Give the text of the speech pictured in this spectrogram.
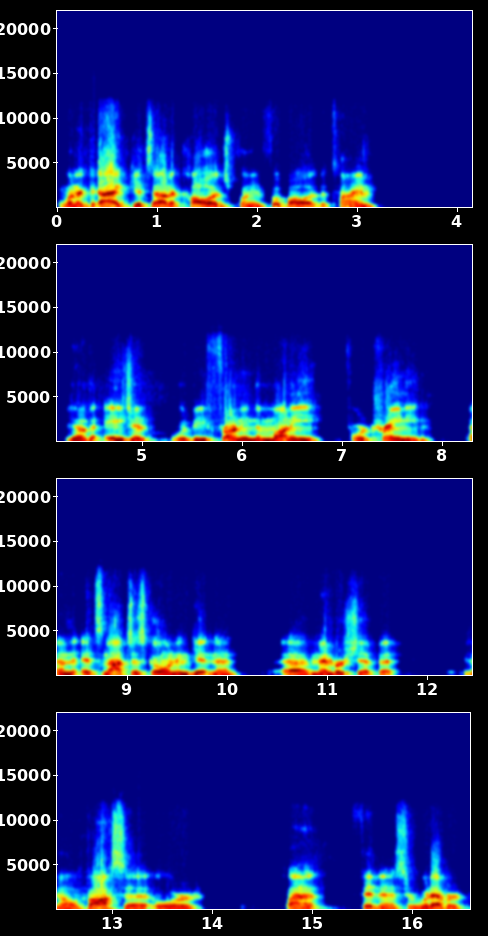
when a guy gets out of college playing football at the time, you know, the agent would be fronting the money for training. And it's not just going and getting a, a membership at, you know, Vasa or Planet Fitness or whatever.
